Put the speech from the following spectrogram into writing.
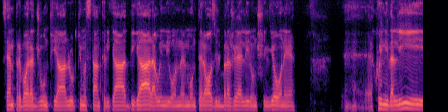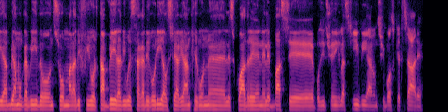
sempre poi raggiunti all'ultimo istante di, ca- di gara, quindi con il Monterosi, il Bracelli, Ronciglione eh, quindi da lì abbiamo capito insomma la difficoltà vera di questa categoria, ossia che anche con eh, le squadre nelle basse posizioni di classifica non si può scherzare,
